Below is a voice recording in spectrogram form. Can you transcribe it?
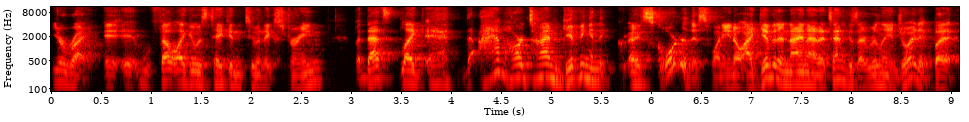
you're right. It, it felt like it was taken to an extreme, but that's like eh, I have a hard time giving an, a score to this one. You know, I give it a nine out of ten because I really enjoyed it. But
